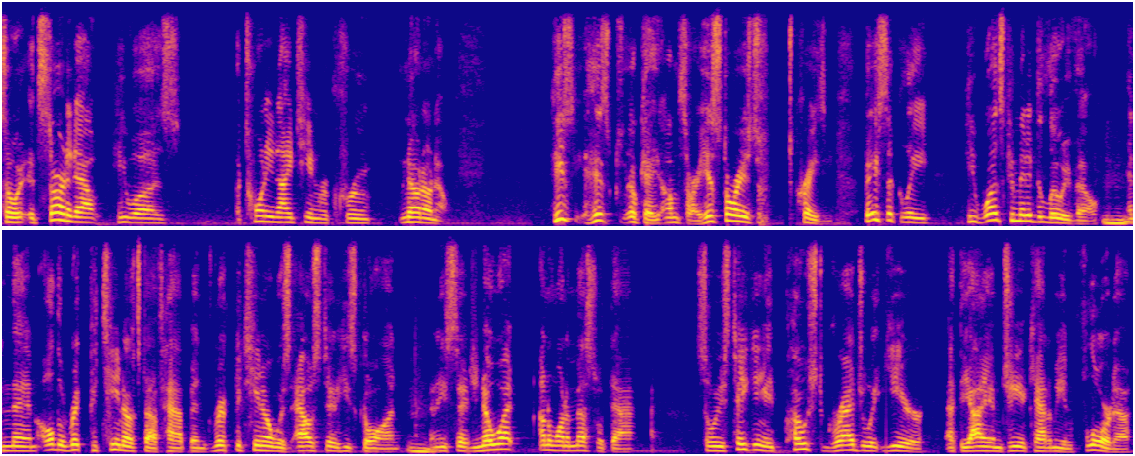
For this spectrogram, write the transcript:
So it started out. He was a 2019 recruit. No, no, no. He's his. Okay, I'm sorry. His story is just crazy. Basically, he was committed to Louisville, mm-hmm. and then all the Rick Pitino stuff happened. Rick Pitino was ousted; he's gone, mm-hmm. and he said, "You know what? I don't want to mess with that." So he's taking a postgraduate year at the IMG Academy in Florida,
